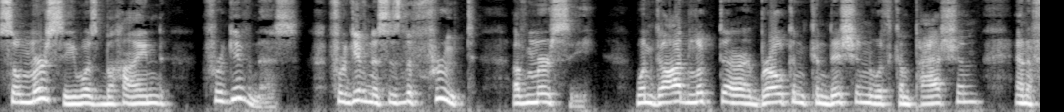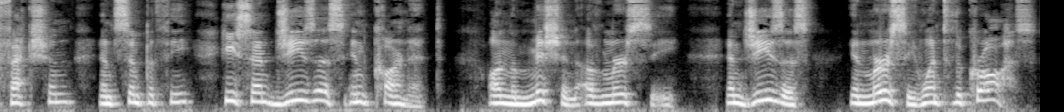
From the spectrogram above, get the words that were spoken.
so mercy was behind forgiveness. Forgiveness is the fruit of mercy. When God looked at our broken condition with compassion and affection and sympathy, he sent Jesus incarnate on the mission of mercy. And Jesus, in mercy, went to the cross.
